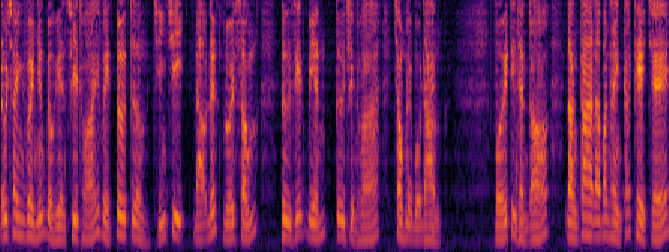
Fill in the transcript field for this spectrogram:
đấu tranh với những biểu hiện suy thoái về tư tưởng, chính trị, đạo đức, lối sống, tự diễn biến, tự chuyển hóa trong nội bộ Đảng. Với tinh thần đó, Đảng ta đã ban hành các thể chế,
